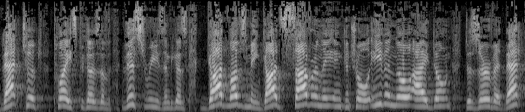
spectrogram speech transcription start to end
that took place because of this reason, because God loves me. God's sovereignly in control, even though I don't deserve it. That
